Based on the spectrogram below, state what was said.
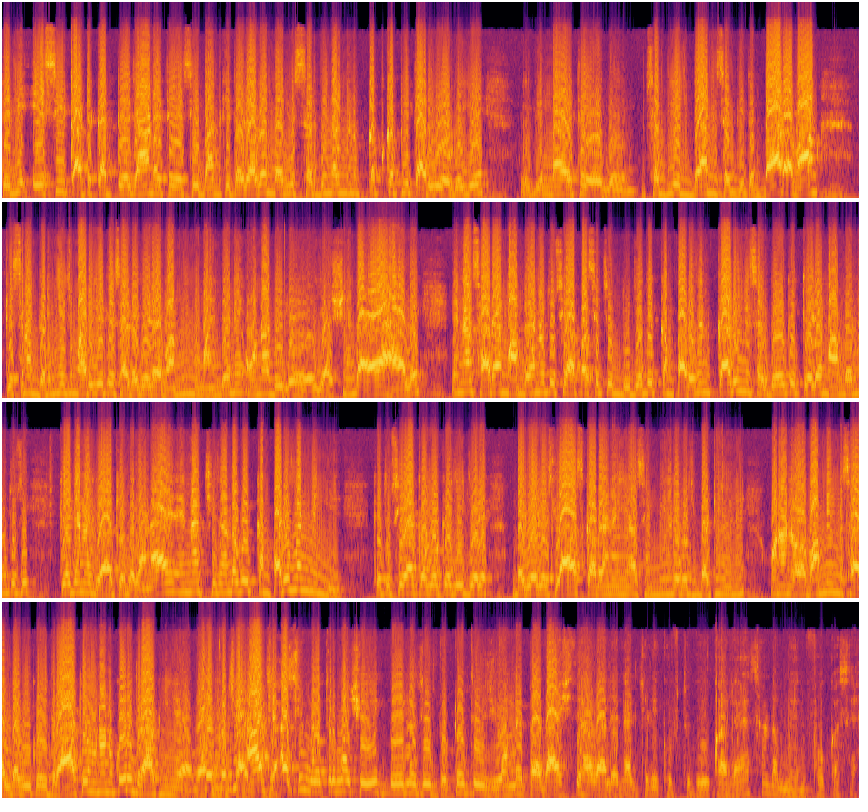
ਕਿ ਜੀ ਏਸੀ ਘੱਟ ਕਰਤੇ ਜਾਣ ਇੱਥੇ ਏਸੀ ਬੰਦ ਕੀਤਾ ਜਾਵੇ ਮੇਰੀ ਸਰਦੀ ਨਾਲ ਮੈਨੂੰ ਕਪਕਪੀ ਤਾਰੀ ਹੋ ਗਈ ਹੈ ਕਿ ਮੈਂ ਇੱਥੇ ਸਰਦੀ ਵਿੱਚ ਬਹਿ ਨਹੀਂ ਸਕਦੀ ਤੇ ਬਾਹਰ ਆਵਾਮ ਕਿਸ ਤਰ੍ਹਾਂ ਗਰਮੀ ਚ ਮਾਰੀ ਹੈ ਤੇ ਸਾਡੇ ਜਿਹੜੇ ਆਵਾਮੀ ਨੁਮਾਇੰਦੇ ਨੇ ਉਹਨਾਂ ਦੀ ਯਾਸ਼ੀਆਂ ਦਾ ਇਹ ਹਾਲ ਹੈ ਇਹਨਾਂ ਸਾਰਿਆਂ ਮਾਮਲਿਆਂ ਨੂੰ ਤੁਸੀਂ ਆਪਸ ਵਿੱਚ ਦੂਜੇ ਦੇ ਕੰਪੈਰੀਜ਼ਨ ਕਰ ਹੀ ਨਹੀਂ ਸਕਦੇ ਕਿ ਕਿਹੜੇ ਮਾਮਲੇ ਨੂੰ ਤੁਸੀਂ ਕਿਹਦੇ ਨਾਲ ਜਾ ਕੇ ਮਿਲਾਣਾ ਹੈ ਇਹਨਾਂ ਚੀਜ਼ਾਂ ਦਾ ਕੋਈ ਕੰਪੈਰੀਜ਼ਨ ਨਹੀਂ ਹੈ تسی یہ کہو کہ جی جی بجٹ اجلاس کر رہے ہیں یا سمجھوں کے بیٹھے ہوئے ہیں وہاں عوامی مسائل دا بھی کوئی دراک ہے انہوں کو کوئی دراک نہیں ہے اسی محترمہ شہید بے نظیر بھٹو کی یومے پیدائش دے حوالے نال جڑی گفتگو کر رہے ہیں مین فوکس ہے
